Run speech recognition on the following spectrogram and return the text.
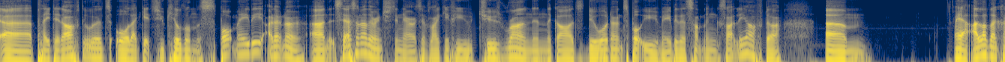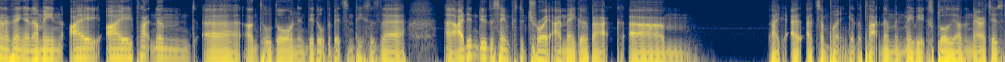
uh, played it afterwards, or that gets you killed on the spot, maybe? I don't know. And that's another interesting narrative, like if you choose run and the guards do or don't spot you, maybe there's something slightly after. Um, yeah, I love that kind of thing, and I mean, I I platinumed uh, Until Dawn and did all the bits and pieces there. Uh, I didn't do the same for Detroit. I may go back um, like at, at some point and get the platinum and maybe explore the other narratives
